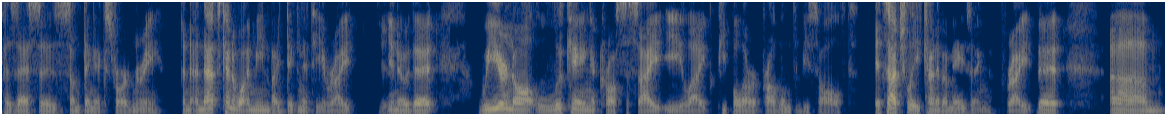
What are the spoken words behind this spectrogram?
possesses something extraordinary. And, and that's kind of what I mean by dignity, right? Yeah. You know, that we are not looking across society like people are a problem to be solved. It's actually kind of amazing, right? That um,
